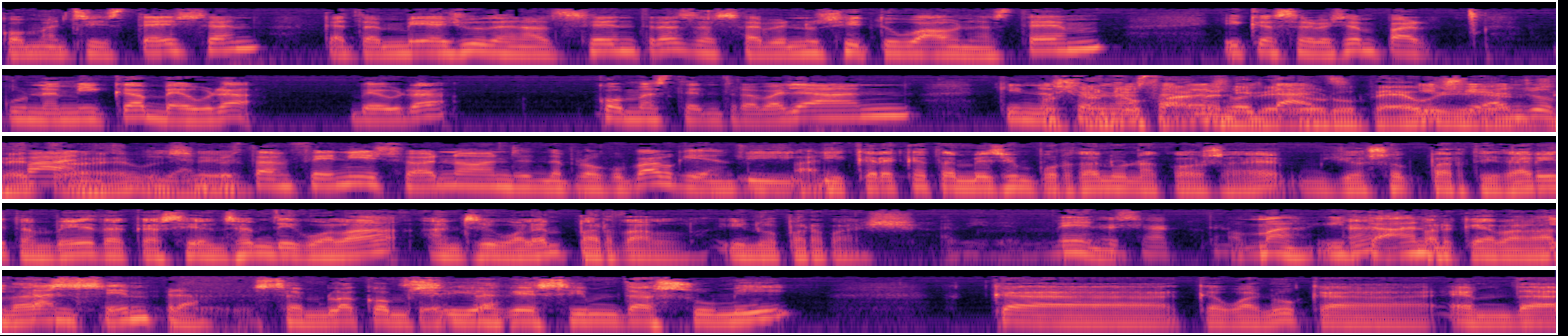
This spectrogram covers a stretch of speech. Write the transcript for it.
com existeixen, que també ajuden als centres a saber-nos situar on estem i que serveixen per una mica veure, veure com estem treballant, quines Però això són ens ho els fan a nivell resultats. europeu I això i ja ens ho fan, eh? I ja ens ho estan fent i això no ens hem de preocupar perquè ja ens ho I, fan. I crec que també és important una cosa, eh? Jo sóc partidari també de que si ens hem d'igualar, ens igualem per dalt i no per baix. Evidentment. Exacte. Home, i eh? tant, Perquè a vegades i tant sempre. sembla com si Sempre. haguéssim d'assumir que, que, bueno, que hem de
